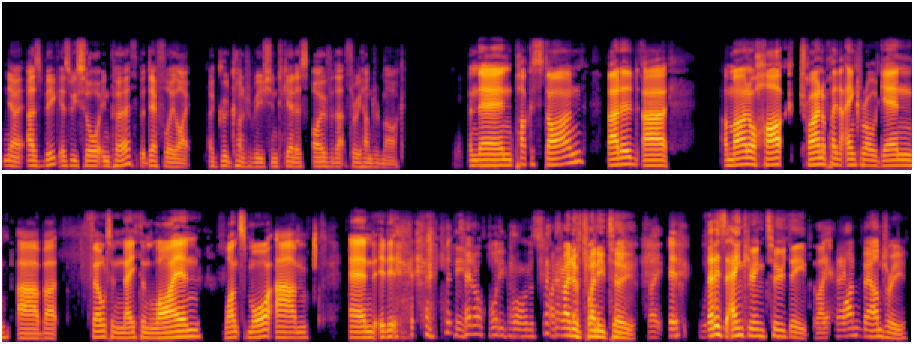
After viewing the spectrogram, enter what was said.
you know as big as we saw in Perth, but definitely like a good contribution to get us over that three hundred mark. And then Pakistan batted. Uh, Imam ul Haq trying to play the anchor role again, uh, but fell to Nathan Lyon once more. Um, and it, i- Ten off forty four with a strike rate of twenty two. Like that is anchoring too deep. Like one boundary.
